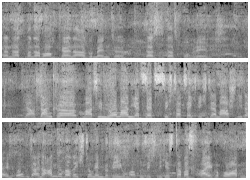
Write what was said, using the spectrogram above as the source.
Dann hat man aber auch keine Argumente. Das ist das Problem. Ja, danke Martin Lohmann. Jetzt setzt sich tatsächlich der Marsch wieder in irgendeine andere Richtung in Bewegung. Offensichtlich ist da was frei geworden.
